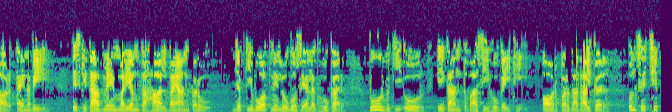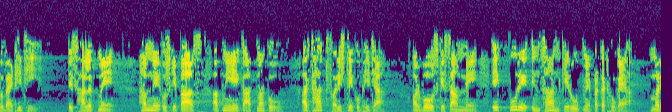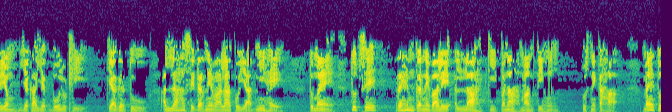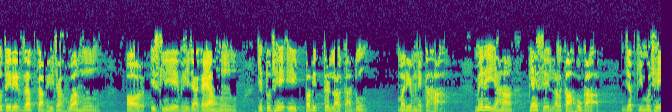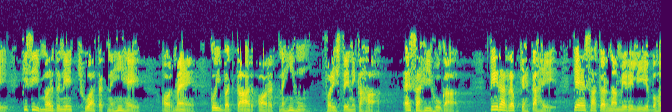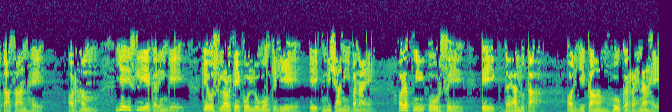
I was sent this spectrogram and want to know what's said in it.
और ए नबी इस किताब में मरियम का हाल बयान करो जबकि वो अपने लोगों से अलग होकर पूर्व की ओर एकांतवासी हो गई थी और पर्दा डालकर उनसे छिप बैठी थी इस हालत में हमने उसके पास अपनी एक आत्मा को अर्थात फरिश्ते को भेजा और वो उसके सामने एक पूरे इंसान के रूप में प्रकट हो गया। मरियम यकायक बोल उठी कि अगर तू अल्लाह से डरने वाला कोई आदमी है तो मैं तुझसे रहम करने वाले अल्लाह की पनाह मांगती हूँ। उसने कहा, मैं तो तेरे रब का भेजा हुआ हूँ और इसलिए भेजा गया हूँ कि तुझे एक पवित्र लड़का दूँ। मरियम ने कहा मेरे यहाँ कैसे लड़का होगा, जबकि मुझे किसी मर्द ने छुआ तक नहीं है, और मैं कोई बदकार औरत नहीं हूँ। फरिश्ते ने कहा, ऐसा ही होगा। तेरा रब कहता है कि ऐसा करना मेरे लिए बहुत आसान है, और हम ये इसलिए करेंगे कि उस लड़के को लोगों के लिए एक निशानी बनाएँ और अपनी ओर से एक दयालुता। और ये काम होकर रहना है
